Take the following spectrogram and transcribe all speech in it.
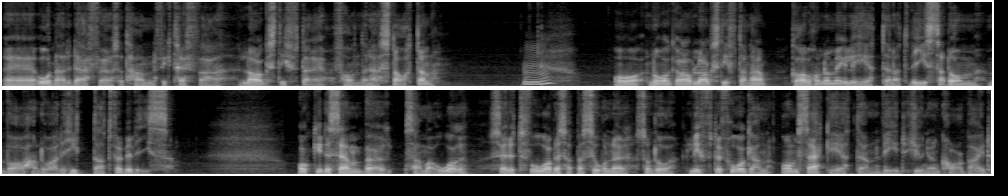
eh, ordnade därför så att han fick träffa lagstiftare från den här staten. Mm. Och några av lagstiftarna gav honom möjligheten att visa dem vad han då hade hittat för bevis. Och i december samma år så är det två av dessa personer som då lyfter frågan om säkerheten vid Union Carbide.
